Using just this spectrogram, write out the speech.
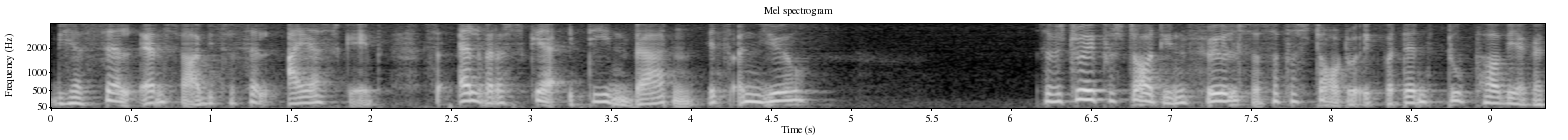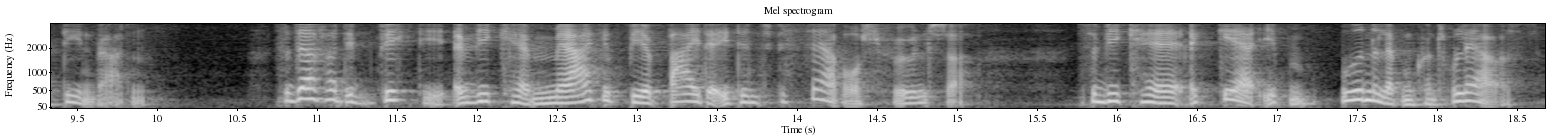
Vi har selv ansvar, vi tager selv ejerskab. Så alt, hvad der sker i din verden, it's on you. Så hvis du ikke forstår dine følelser, så forstår du ikke, hvordan du påvirker din verden. Så derfor er det vigtigt, at vi kan mærke, bearbejde og identificere vores følelser, så vi kan agere i dem, uden at lade dem kontrollere os.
